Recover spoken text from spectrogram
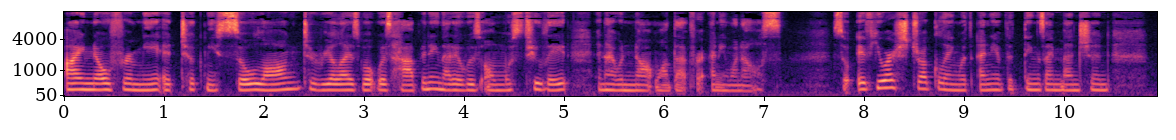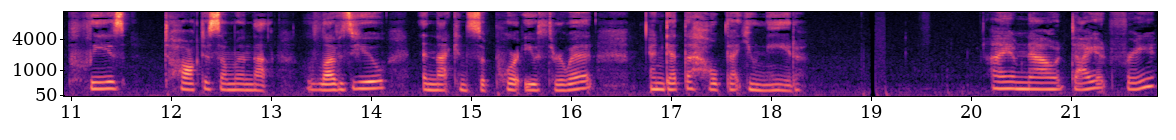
I know for me it took me so long to realize what was happening that it was almost too late, and I would not want that for anyone else. So if you are struggling with any of the things I mentioned, please talk to someone that loves you and that can support you through it and get the help that you need. I am now diet free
